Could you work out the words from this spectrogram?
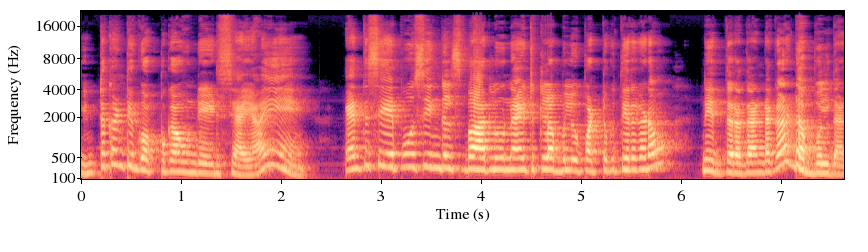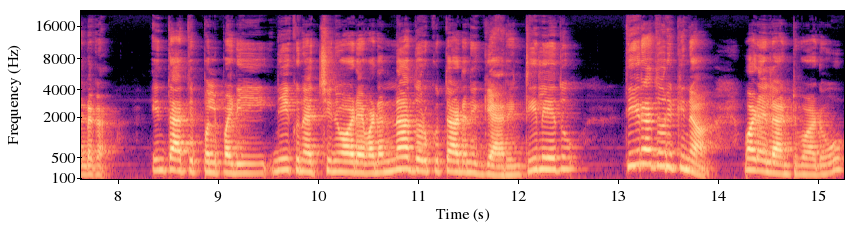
ఇంతకంటే గొప్పగా ఉండే ఏడిశాయా ఏ? ఎంతసేపు సింగిల్స్ బార్లు నైట్ క్లబ్బులు పట్టుకు తిరగడం? నిద్ర దండగా డబ్బులు దండగా. ఇంత తిప్పలు పడి నీకు నచ్చిన వాడెవడన్నా దొరుకుతాడని గ్యారంటీ లేదు. తీరా దొరికినా వాడు ఎలాంటి వాడు?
